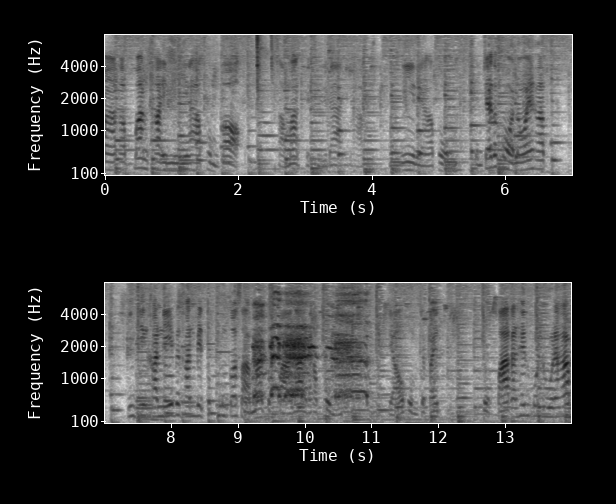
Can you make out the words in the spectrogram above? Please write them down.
มาครับบ้านใครมีนะครับ ผมก็ามารถไปซื้อได้นะครับ นี่เลยครับผม ผมใช้ตะขอน้อยครับ จริงๆ คันนี้เป็นคันเบ็ดตกกุ้งก็สามารถตกปลาได้นะครับผม เดี๋ยวผมจะไปตกปลากันให้ทุกคนดูนะครับ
